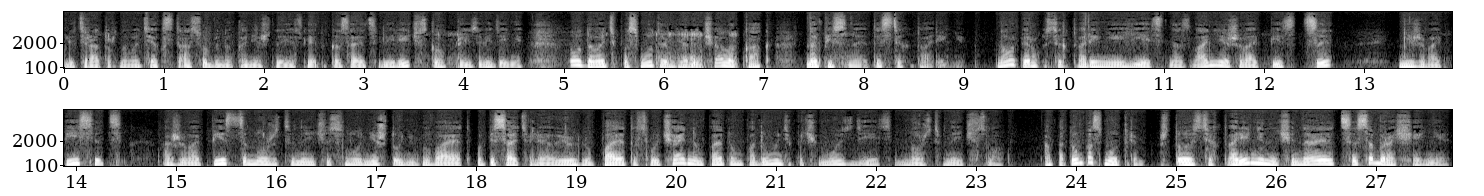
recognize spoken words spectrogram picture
литературного текста, особенно, конечно, если это касается лирического произведения. Ну, давайте посмотрим для начала, как написано это стихотворение. Ну, во-первых, у стихотворения есть название «Живописцы», не «Живописец», а живописцы множественное число, ничто не бывает у писателя или у поэта случайным, поэтому подумайте, почему здесь множественное число. А потом посмотрим, что стихотворение начинается с обращения.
